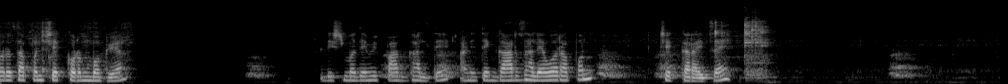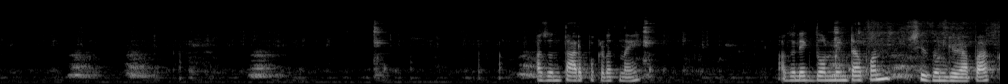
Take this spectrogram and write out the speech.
परत आपण चेक करून बघूया. डिशमध्ये मी पाक घालते आणि ते गार झाल्यावर आपण चेक करायचं आहे अजून तार पकडत नाही. अजून एक दोन मिनटं आपण शिजवून घेऊया पाक.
